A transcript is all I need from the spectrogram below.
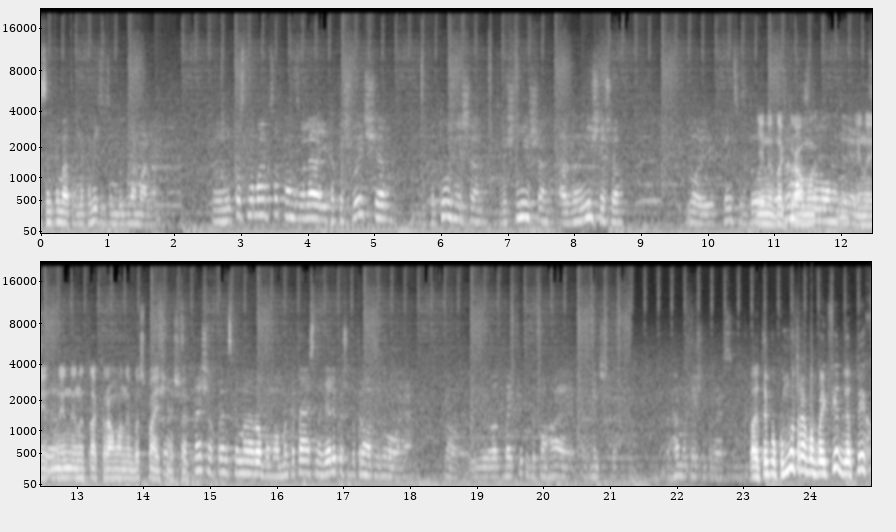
сантиметр не помітять, їм буде нормально. Просто нормальна посадка вам дозволяє їхати швидше, потужніше, зручніше, ергономічніше. Ну і в принципі І не так травма, і не, Це- не, не, не так це, травмонебезпечніше. це те, що в принципі ми робимо. Ми катаємося на велику, щоб отримати задоволення. Ну, і от байкфіт допомагає збільшити геометричну прогресію. Е, Типу, кому треба байкфіт для тих,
